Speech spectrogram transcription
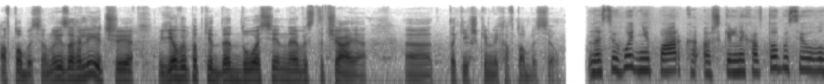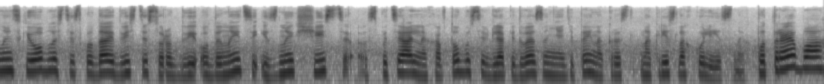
автобусів. Ну і взагалі, чи є випадки, де досі не вистачає е, таких шкільних автобусів? На сьогодні парк шкільних автобусів у Волинській області складає 242 одиниці, із них 6 спеціальних автобусів для підвезення дітей на кріслах колісних. Потреба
